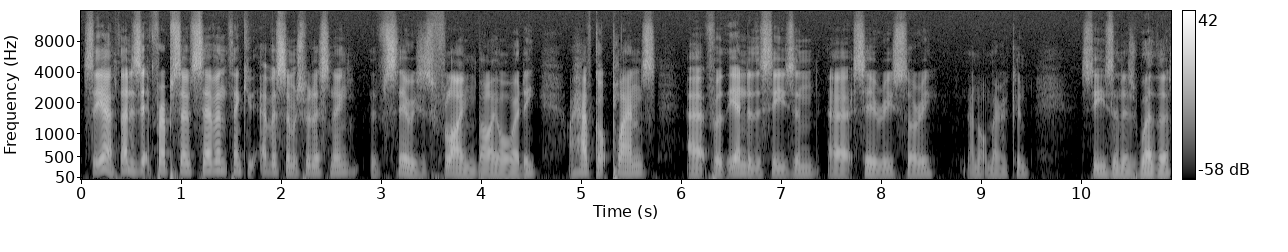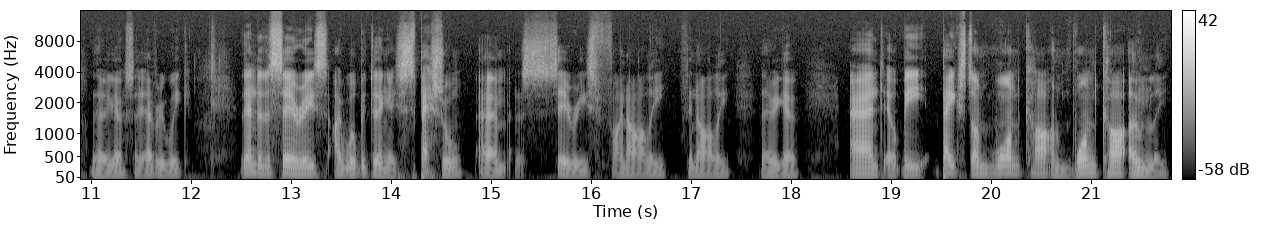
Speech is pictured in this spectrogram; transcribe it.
So yeah, that is it for episode seven. Thank you ever so much for listening. The series is flying by already. I have got plans uh, for the end of the season uh, series. Sorry, I'm not American. Season is weather. There we go. So every week, at the end of the series, I will be doing a special um, series finale. Finale. There we go. And it'll be based on one car and one car only.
